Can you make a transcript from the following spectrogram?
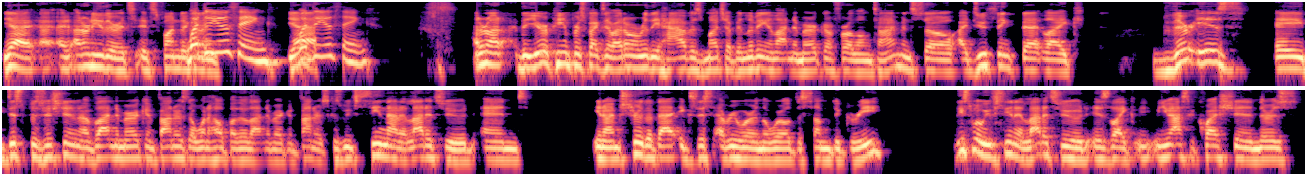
yeah i, I don't either it's it's fun to what do you think yeah. what do you think I don't know. The European perspective, I don't really have as much. I've been living in Latin America for a long time. And so I do think that like there is a disposition of Latin American founders that want to help other Latin American founders because we've seen that at Latitude. And, you know, I'm sure that that exists everywhere in the world to some degree. At least what we've seen at Latitude is like when you ask a question, there's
